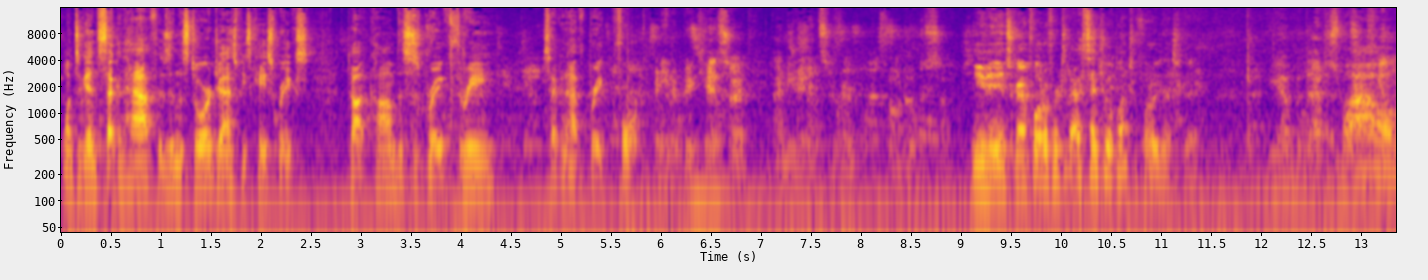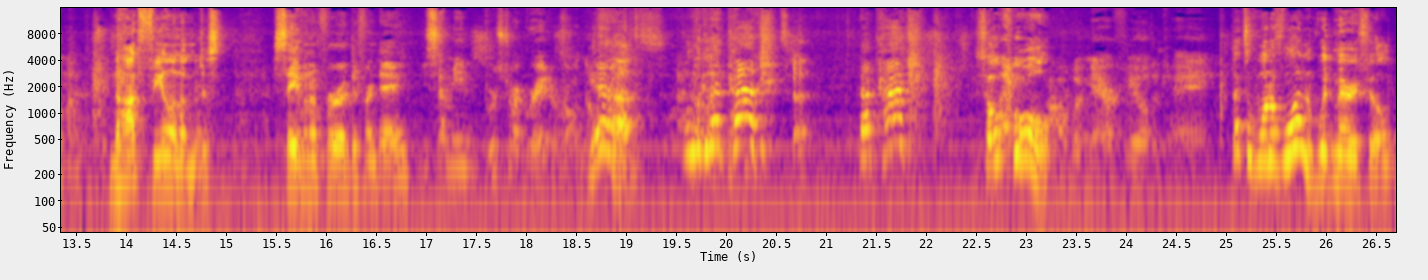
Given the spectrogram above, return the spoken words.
Once again, second half is in the store, jaspyscasebreaks.com casebreaks.com. This is break three, second half break four. I need a big hit, so I, I need an Instagram photo. You need an Instagram photo for today? I sent you a bunch of photos yesterday. Yeah, but I just wasn't Wow. feeling them. Not feeling them, just saving them for a different day. You sent me Bruce Star Grader roll. No Yeah. offense. Well, look at that patch. That patch. So Like, cool. Oh, Whit Merrifield, okay. That's a one of one with Merrifield.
